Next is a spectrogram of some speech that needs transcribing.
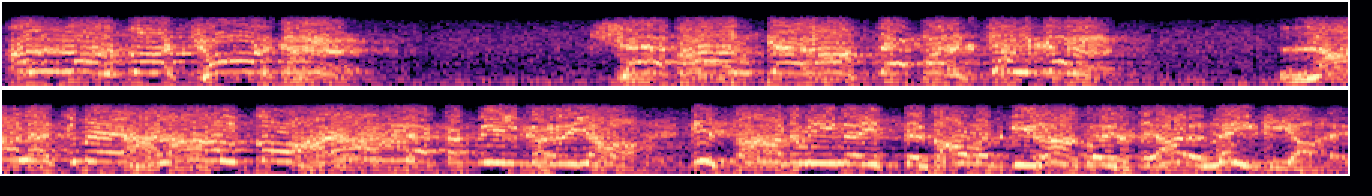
اللہ کو چھوڑ کر شیطان کے راستے پر چل کر لالچ میں حلال کو حرام میں تبدیل کر لیا۔ اس آدمی نے استقامت کی راہ کو اختیار نہیں کیا ہے۔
